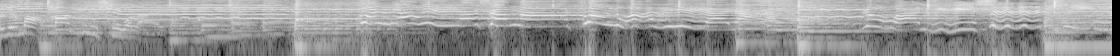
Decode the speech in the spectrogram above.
只得慢慢的说来。问了一声啊，状元爷呀，若你是听啊。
